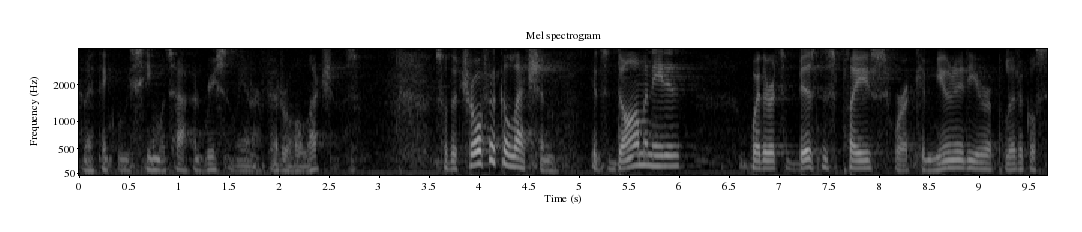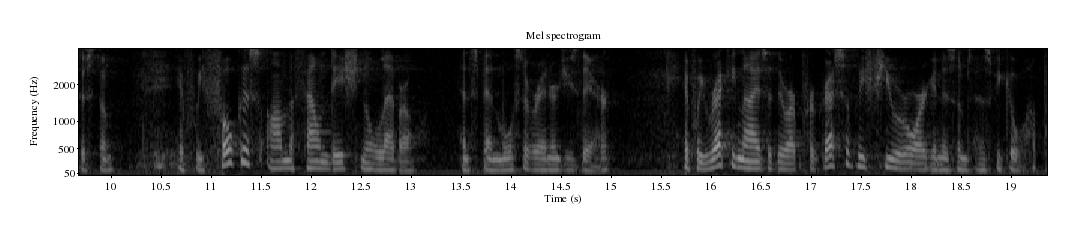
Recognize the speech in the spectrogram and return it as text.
And I think we've seen what's happened recently in our federal elections. So the trophic election, it's dominated, whether it's a business place or a community or a political system, if we focus on the foundational level and spend most of our energies there, if we recognize that there are progressively fewer organisms as we go up,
